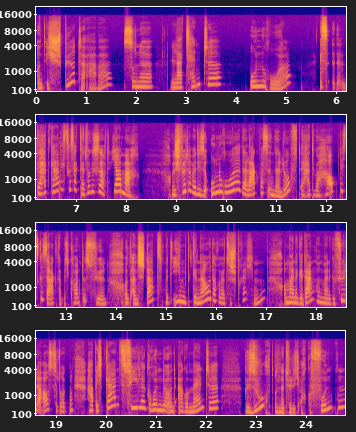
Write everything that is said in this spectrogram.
Und ich spürte aber so eine latente Unruhe. Es, der hat gar nichts gesagt, der hat wirklich gesagt, ja, mach. Und ich spürte aber diese Unruhe, da lag was in der Luft. Er hat überhaupt nichts gesagt, aber ich konnte es fühlen. Und anstatt mit ihm genau darüber zu sprechen, um meine Gedanken und meine Gefühle auszudrücken, habe ich ganz viele Gründe und Argumente gesucht und natürlich auch gefunden,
